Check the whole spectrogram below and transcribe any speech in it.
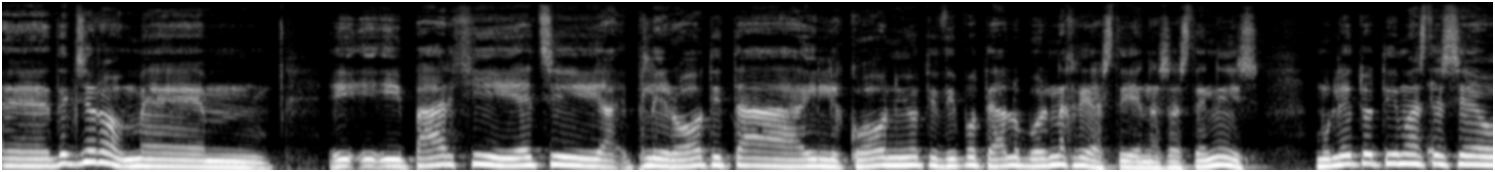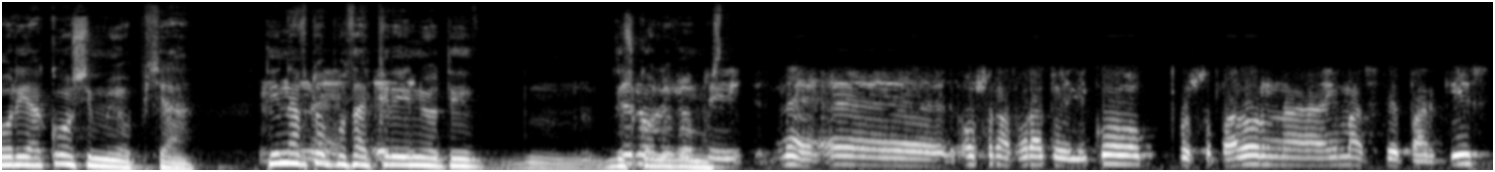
ε, δεν ξέρω, με, υπάρχει έτσι πληρότητα υλικών ή οτιδήποτε άλλο μπορεί να χρειαστεί ένας ασθενής; Μου λέτε ότι είμαστε σε οριακό σημείο πια. Τι είναι αυτό Ναι, που θα ε, κρίνει ότι δυσκολευόμαστε; Ότι, ναι, ε, όσον αφορά το υλικό, προς το παρόν ε, είμαστε επαρκείς.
